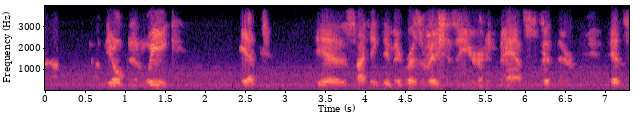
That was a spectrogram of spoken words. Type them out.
uh, the opening week. It is, I think they make reservations a year in advance to get there. It's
